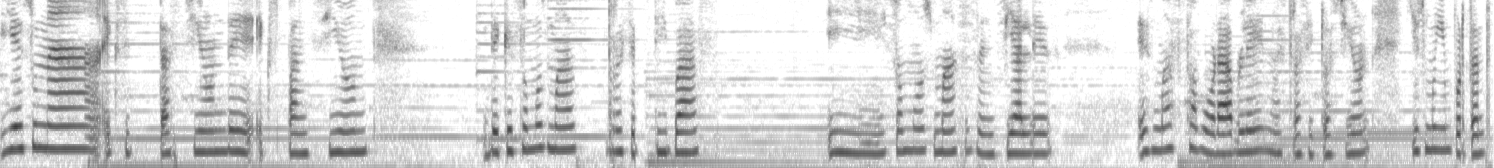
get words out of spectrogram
y es una excitación de expansión, de que somos más receptivas y somos más esenciales es más favorable nuestra situación y es muy importante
